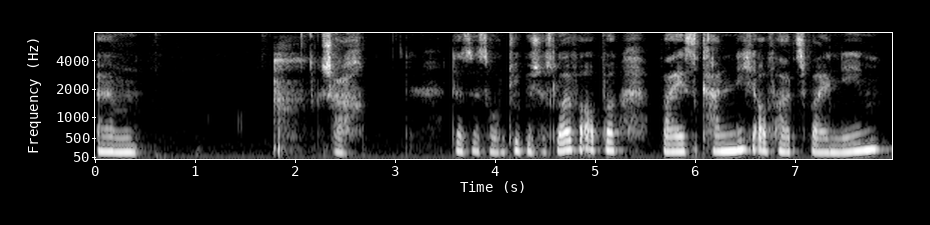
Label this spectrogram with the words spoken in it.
Ähm, Schach. Das ist so ein typisches Läuferopfer. Weiß kann nicht auf H2 nehmen,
